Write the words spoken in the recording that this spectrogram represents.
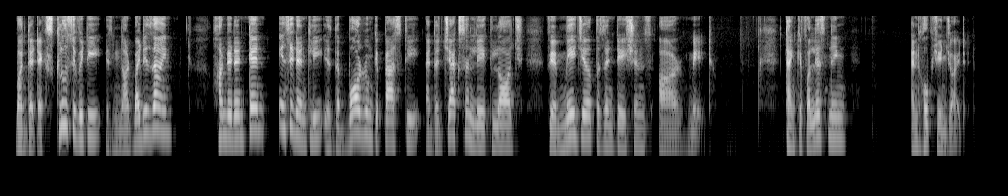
But that exclusivity is not by design. 110 incidentally is the ballroom capacity at the Jackson Lake Lodge where major presentations are made. Thank you for listening and hope you enjoyed it.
